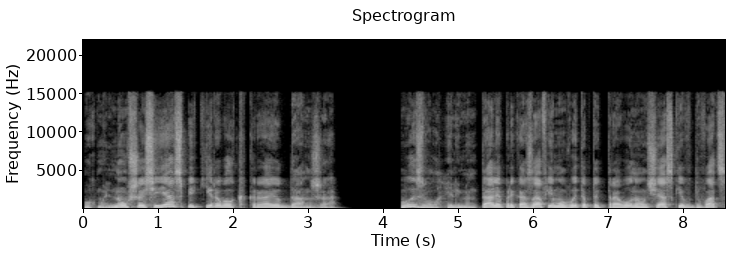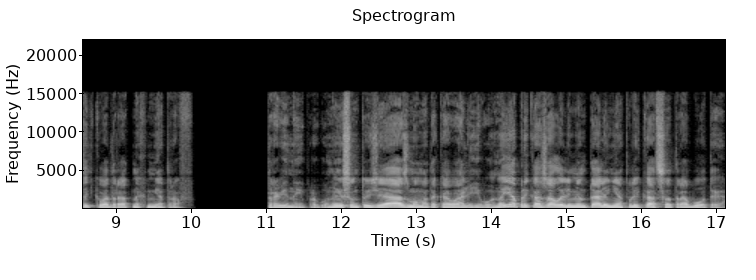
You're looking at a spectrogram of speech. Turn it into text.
Ухмыльнувшись, я спикировал к краю данжа. Вызвал элементаля, приказав ему вытоптать траву на участке в 20 квадратных метров. Травяные прогуны с энтузиазмом атаковали его, но я приказал элементалю не отвлекаться от работы.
